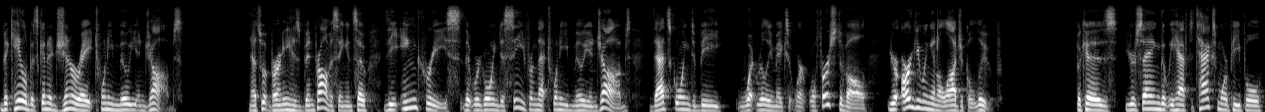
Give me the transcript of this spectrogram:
but Caleb, it's going to generate 20 million jobs. That's what Bernie has been promising. And so the increase that we're going to see from that 20 million jobs, that's going to be what really makes it work. Well, first of all, you're arguing in a logical loop because you're saying that we have to tax more people,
